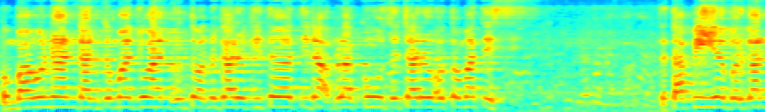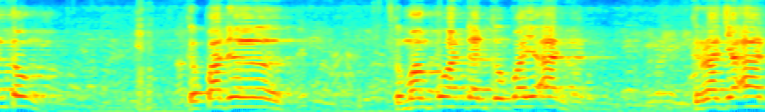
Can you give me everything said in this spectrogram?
pembangunan dan kemajuan untuk negara kita tidak berlaku secara otomatis. Tetapi ia bergantung kepada kemampuan dan keupayaan kerajaan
